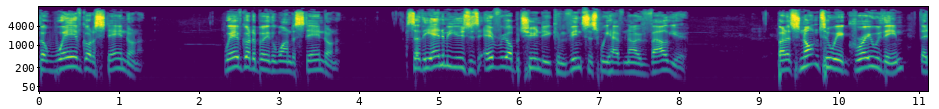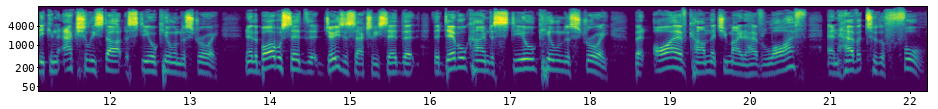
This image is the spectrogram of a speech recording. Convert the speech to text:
but we've got to stand on it. We've got to be the one to stand on it. So the enemy uses every opportunity to convince us we have no value. But it's not until we agree with him that he can actually start to steal, kill, and destroy. Now, the Bible said that Jesus actually said that the devil came to steal, kill, and destroy. But I have come that you may have life and have it to the full.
